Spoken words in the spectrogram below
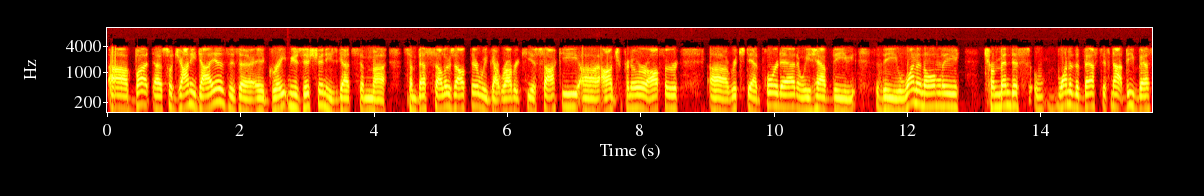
Uh, but uh, so Johnny Diaz is a, a great musician. He's got some uh, some bestsellers out there. We've got Robert Kiyosaki, uh, entrepreneur, author, uh, Rich Dad Poor Dad, and we have the the one and only tremendous, one of the best, if not the best,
